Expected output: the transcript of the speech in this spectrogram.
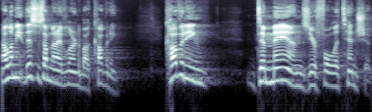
Now, let me, this is something I've learned about coveting. Coveting demands your full attention.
